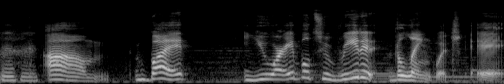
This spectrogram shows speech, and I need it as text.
mhm. Um, but you are able to read it the language. I-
